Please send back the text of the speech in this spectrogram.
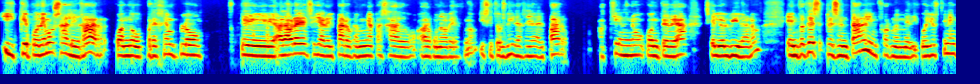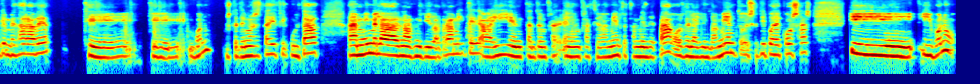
y que podemos alegar cuando, por ejemplo, eh, a la hora de sellar el paro, que a mí me ha pasado alguna vez, ¿no? Y si te olvidas sellar el paro, a quien no con TDA se le olvida, ¿no? Entonces, presentar el informe médico. Ellos tienen que empezar a ver que, bueno, pues que tenemos esta dificultad. A mí me la han admitido a trámite, ahí en tanto en, fraccionamientos también de pagos del ayuntamiento, ese tipo de cosas. y bueno,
